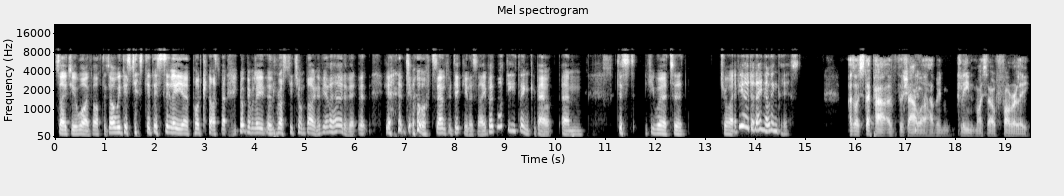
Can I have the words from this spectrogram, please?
say to your wife afterwards, "Oh, we just just did this silly uh, podcast, but you're not going to believe the rusty trombone. Have you ever heard of it?" But yeah, oh, it sounds ridiculous, eh? But what do you think about um, just if you were to try? Have you heard of analingus? As I step out of the shower, having cleaned myself thoroughly,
